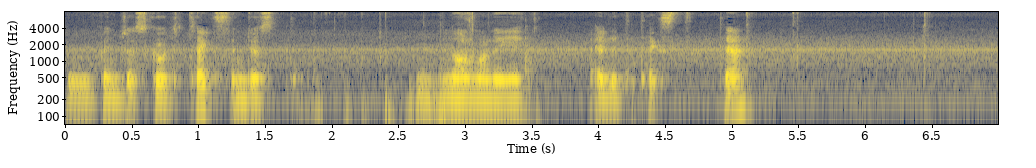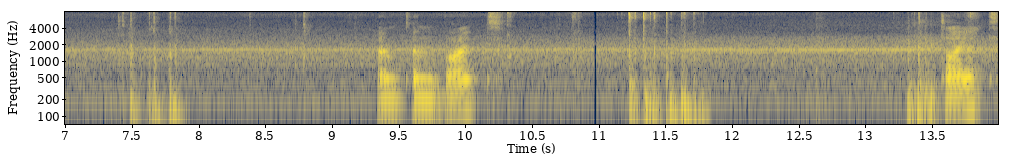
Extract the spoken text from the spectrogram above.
So we can just go to text and just normally edit the text there. And then write diet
